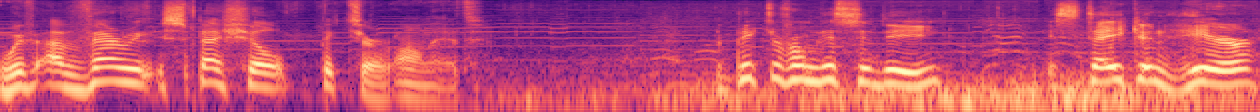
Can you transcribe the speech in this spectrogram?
with a very special picture on it. The picture from this CD is taken here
